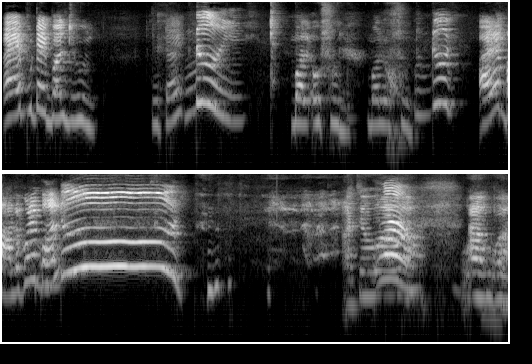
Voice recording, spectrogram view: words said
এই পুটাই বল ঝুল পুটাই? দুই। বল ওষুধ বল ওষুধ। আরে ভালো করে বল। আচ্ছা ওয়া ওয়া ওয়া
